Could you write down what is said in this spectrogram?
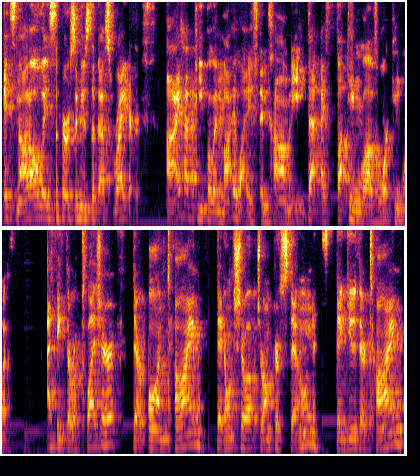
It's not always the person who's the best writer. I have people in my life in comedy that I fucking love working with. I think they're a pleasure. They're on time. They don't show up drunk or stoned. They do their time.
